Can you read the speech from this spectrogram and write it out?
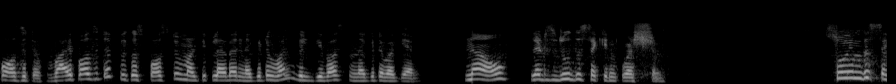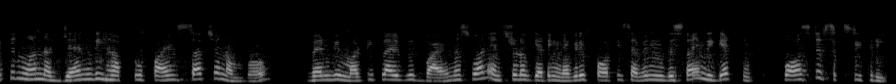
positive. Why positive? Because positive multiplied by negative 1 will give us negative again. Now, let's do the second question. So in the second one, again, we have to find such a number when we multiply it with minus 1. Instead of getting negative 47 this time, we get positive 63.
